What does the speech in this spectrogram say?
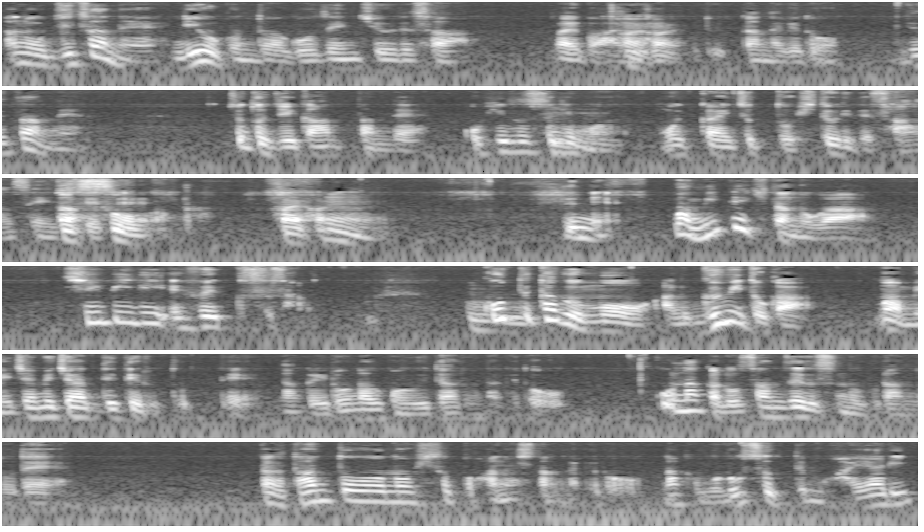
あの、実はね、リオくんとは午前中でさ、バイバイみたいなこと言ったんだけど、実はね、ちょっと時間あったんで、お昼過ぎももう一回ちょっと一人で参戦あ、してて、そうなんだ。はいはい。うん、でね、まあ、見てきたのが CBDFX さんここって多分もうあのグミとか、まあ、めちゃめちゃ出てるとってなんかいろんなところに置いてあるんだけどなんかロサンゼルスのブランドでなんか担当の人と話したんだけどなんかもうロスってもう流行り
